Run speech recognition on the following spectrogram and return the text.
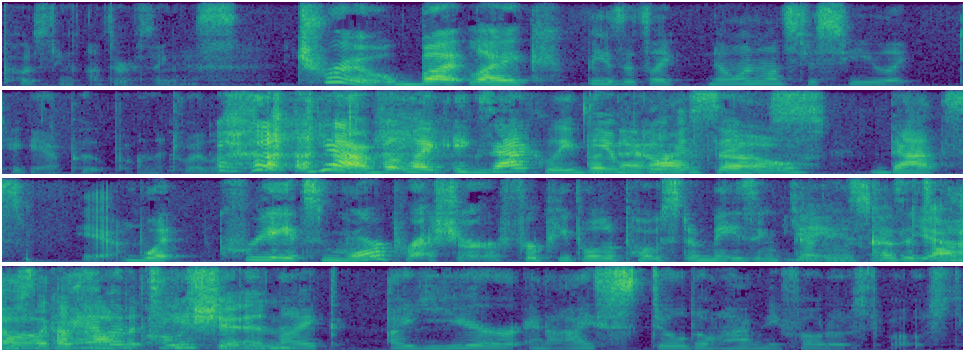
posting other things true but like because it's like no one wants to see you like taking a poop on the toilet. yeah but like exactly but The then also things. That's Yeah. what creates more pressure for people to post amazing things because, because like, it's yeah. almost Oh, like a I haven't posted competition. in like a year and I still don't have any photos to post.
